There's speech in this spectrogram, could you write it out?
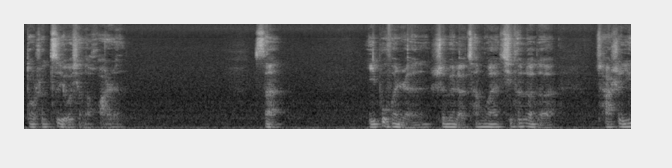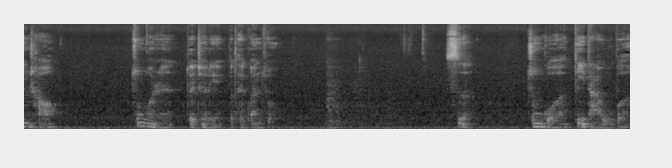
都是自由行的华人。三，一部分人是为了参观希特勒的。查是英朝，中国人对这里不太关注。四，中国地大物博，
